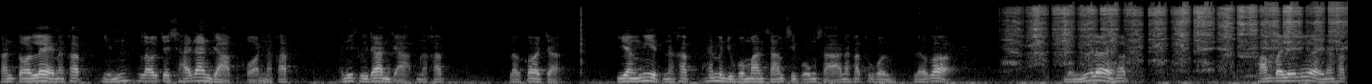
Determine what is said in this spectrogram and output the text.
ขั้นตอนแรกนะครับ หินเราจะใช้ด้านหยาบก่อนนะครับ อันนี้คือด้านหยาบนะครับ แล้วก็จะเอียงมีดนะครับ ให้มันอยู่ประมาณ 30 องศานะครับ ทุกคนแล้วก็อย่างนี้เลยครับทำไปเรื่อยๆนะครับ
